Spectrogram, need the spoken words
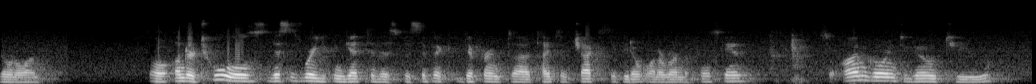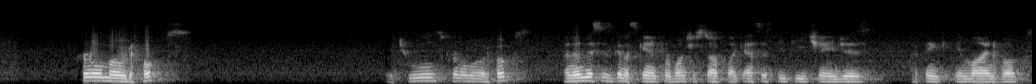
ZoneAlarm. So under tools, this is where you can get to the specific different uh, types of checks if you don't want to run the full scan. So I'm going to go to kernel mode hooks. So tools, kernel mode hooks. And then this is going to scan for a bunch of stuff like SSDT changes, I think inline hooks,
